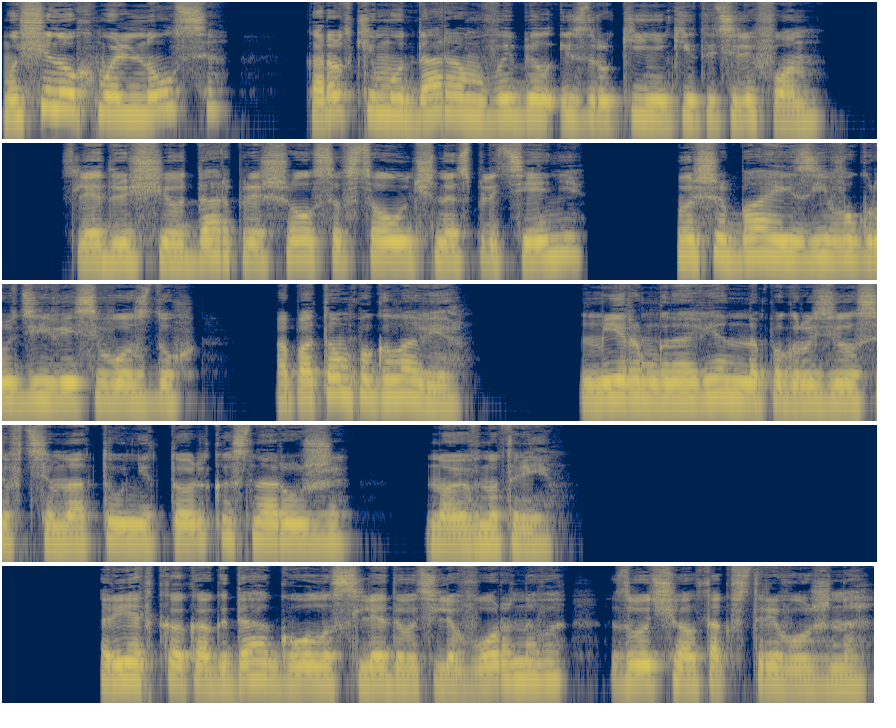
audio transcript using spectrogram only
Мужчина ухмыльнулся, коротким ударом выбил из руки Никиты телефон. Следующий удар пришелся в солнечное сплетение, вышибая из его груди весь воздух, а потом по голове. Мир мгновенно погрузился в темноту не только снаружи, но и внутри. Редко когда голос следователя Воронова звучал так встревоженно.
